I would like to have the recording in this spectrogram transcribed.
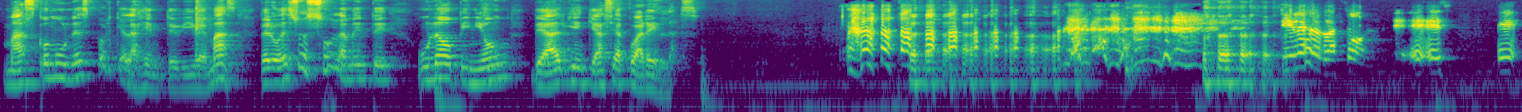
más comunes porque la gente vive más. Pero eso es solamente una opinión de alguien que hace acuarelas. Tienes razón. E, es, e,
